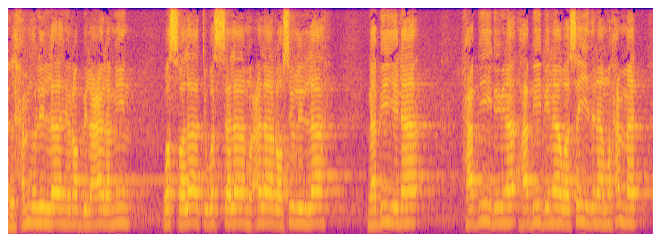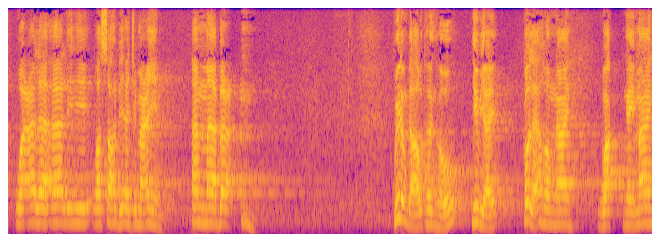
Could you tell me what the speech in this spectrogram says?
الحمد لله رب العالمين والصلاة والسلام على رسول الله نبينا حبيبنا حبيبنا وسيدنا محمد وعلى آله وصحبه أجمعين أما بعد Quý đồng đạo thân hữu, như vậy có lẽ hôm nay hoặc ngày mai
